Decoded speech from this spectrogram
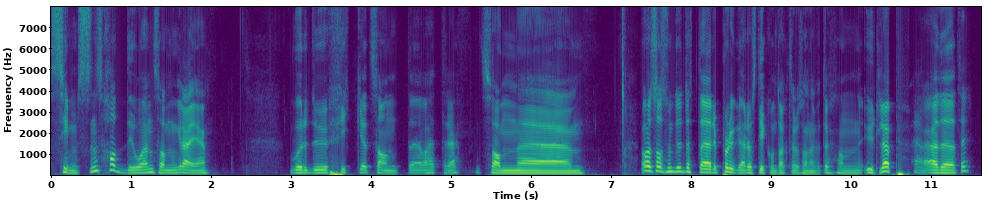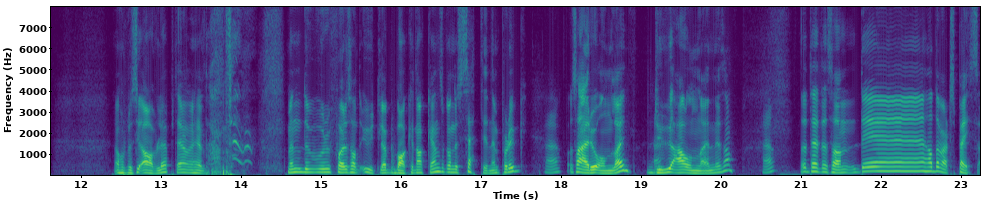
Simpsons hadde jo en sånn greie hvor du fikk et sånt eh, Hva heter det? Sånn øh, Sånn som du Dette er plugger og stikkontakter og sånn, vet du. Sånn utløp. Ja. Er det det heter? Jeg holdt på å si avløp. Det er noe helt annet. Men du, hvor du får et sånt utløp bak i nakken, så kan du sette inn en plugg, Ja. og så er du online. Du er online, liksom. Ja. Da tenkte jeg sånn Det hadde vært speisa.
